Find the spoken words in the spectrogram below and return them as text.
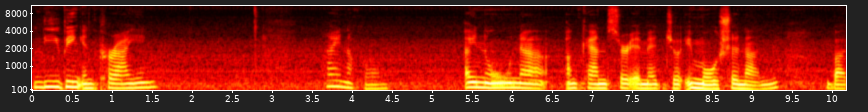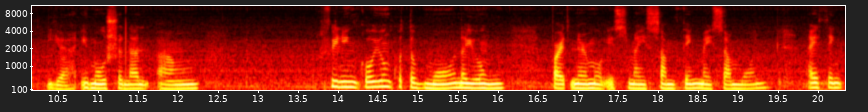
leaving and crying. Ay, nako. I know na ang cancer ay medyo emotional, but yeah, emotional ang feeling ko yung kutob mo na yung partner mo is may something, may someone. I think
